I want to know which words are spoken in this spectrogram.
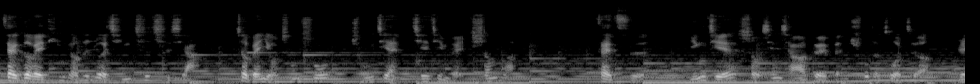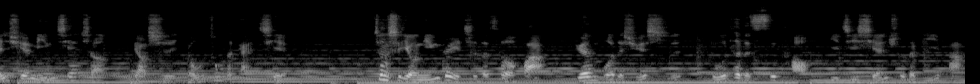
在各位听友的热情支持下，这本有声书逐渐接近尾声了。在此，明杰首先想要对本书的作者任学明先生。表示由衷的感谢。正是有您睿智的策划、渊博的学识、独特的思考以及娴熟的笔法，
